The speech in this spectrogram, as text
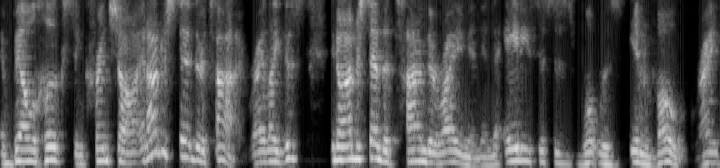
and Bell Hooks and Crenshaw, and I understand their time, right? Like this, you know, I understand the time they're writing in. In the 80s, this is what was in vogue, right?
